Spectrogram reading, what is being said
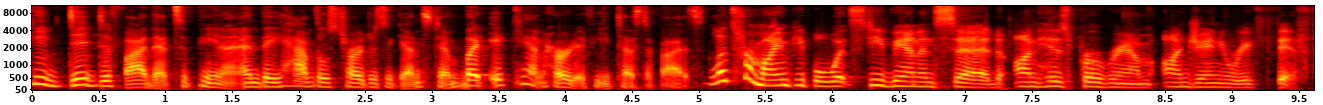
he did defy that subpoena and they have those charges against him. But it can't hurt if he testifies. Let's remind people what Steve Bannon said on his program on January 5th.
